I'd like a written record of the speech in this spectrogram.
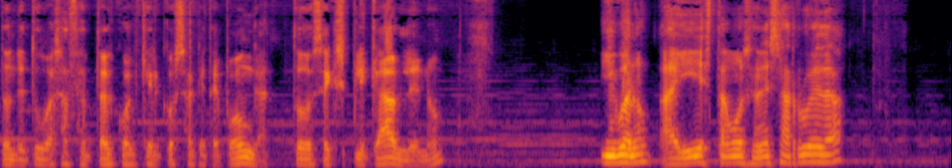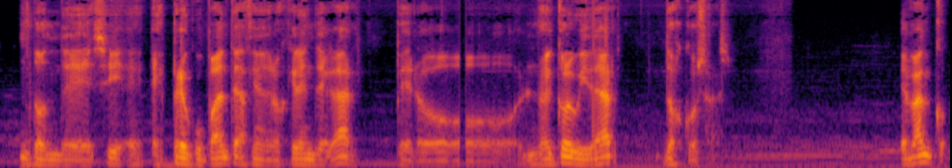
Donde tú vas a aceptar cualquier cosa que te pongan. Todo es explicable, ¿no? Y bueno, ahí estamos en esa rueda donde sí, e-, es preocupante hacia donde nos quieren llegar, pero no hay que olvidar dos cosas. El banco,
